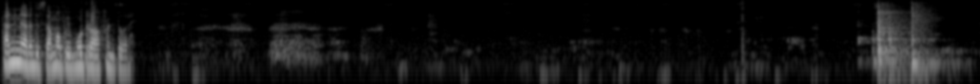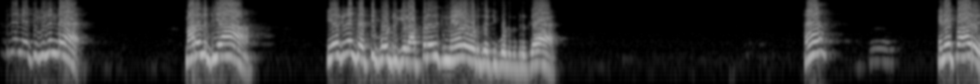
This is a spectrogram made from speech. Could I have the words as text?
தண்ணி நிறைஞ்சிருச்சு. அம்மா போய் மோட்டர் ஆஃப் பண்ணிட்டு வரேன். நேத்து விழுந்த? மறந்துட்டியா? ஏற்கனவே சட்டி போட்டிருக்கீல. அப்புறம் எதுக்கு மேல ஒரு சட்டி போட்டுக்கிட்டு இருக்க? ஆ? என்னைய பாரு.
